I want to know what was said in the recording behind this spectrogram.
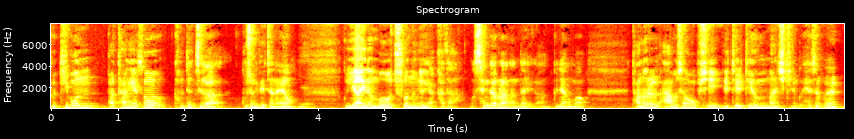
그 기본 바탕에서 컨텐츠가 구성이 됐잖아요. 예. 이 아이는 뭐 추론 능력이 약하다. 뭐 생각을 안 한다, 얘가. 그냥 막 단어를 아무 생각 없이 1대1 대응만 시키는 거, 해석을.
